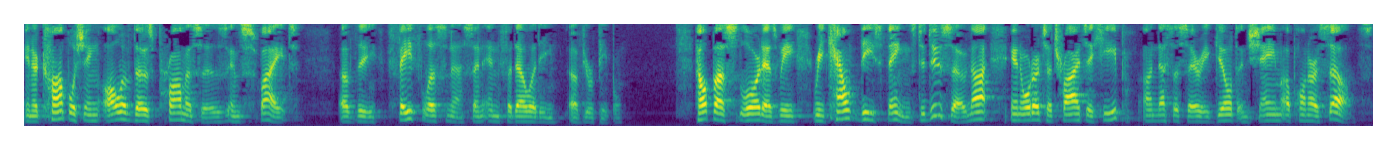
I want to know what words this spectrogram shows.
in accomplishing all of those promises in spite of the faithlessness and infidelity of your people. Help us, Lord, as we recount these things, to do so not in order to try to heap unnecessary guilt and shame upon ourselves,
